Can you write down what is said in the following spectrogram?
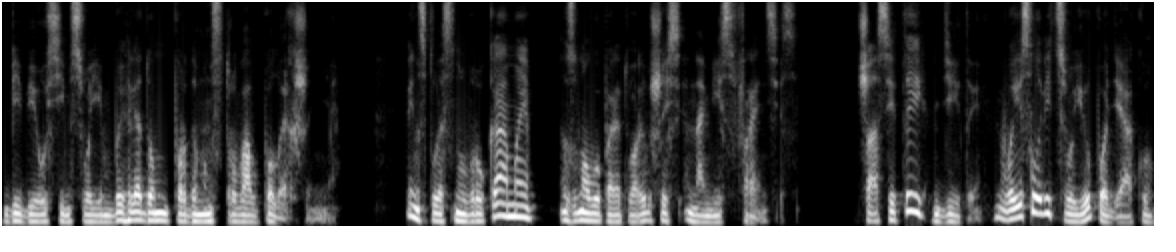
Бібі усім своїм виглядом продемонстрував полегшення. Він сплеснув руками, знову перетворившись на міс Френсіс. Час іти, діти, висловіть свою подяку.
